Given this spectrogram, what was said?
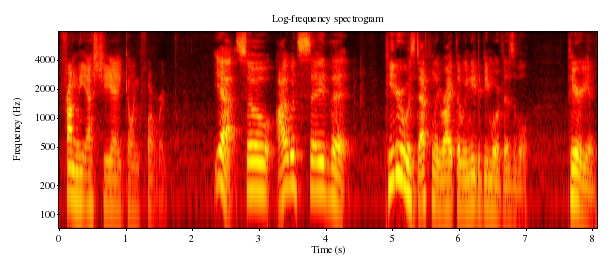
from the SGA going forward? Yeah, so I would say that Peter was definitely right that we need to be more visible. Period.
